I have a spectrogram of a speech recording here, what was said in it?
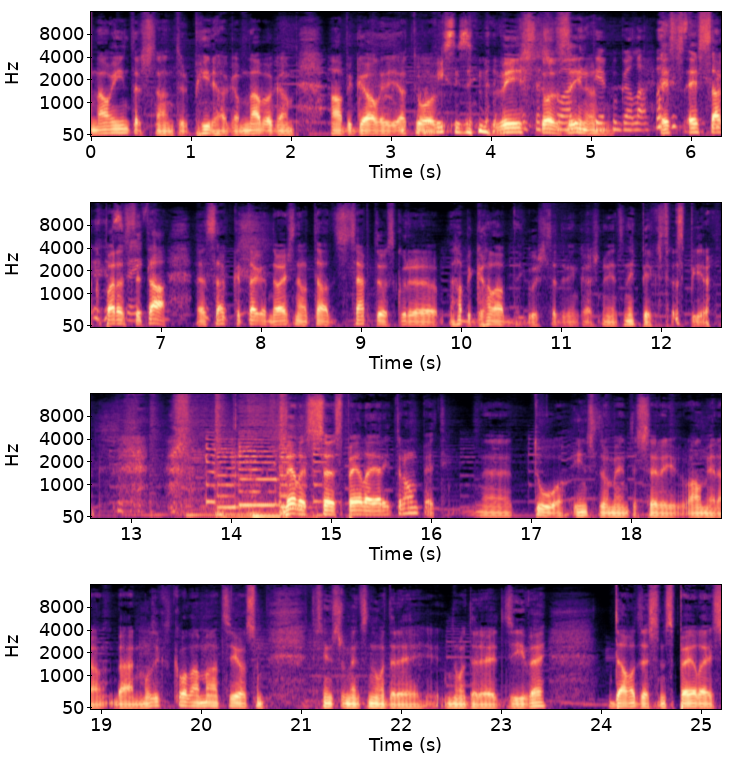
nav interesanti. Ir pīrāgam, nabagam, abi gali. Ja to visi zina. Visi to zina. Es, es saku parasti tā, es saku, ka tagad vairs nav tādas ceptos, kur uh, abi gali apdeguši, tad vienkārši neviens nepirks tos pīrāgus. Vēl es uh, spēlēju arī trompeti. Uh, to instrumentu es arī Valmierā bērnu muzikas skolā mācījos, un tas instruments noderēja, noderēja dzīvēm. Daudz esmu spēlējis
